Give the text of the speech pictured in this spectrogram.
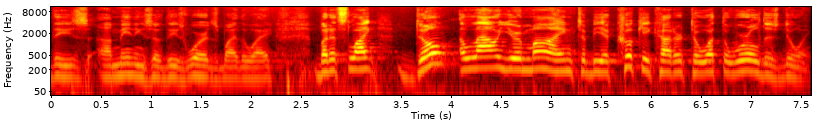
these uh, meanings of these words, by the way. But it's like don't allow your mind to be a cookie cutter to what the world is doing.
